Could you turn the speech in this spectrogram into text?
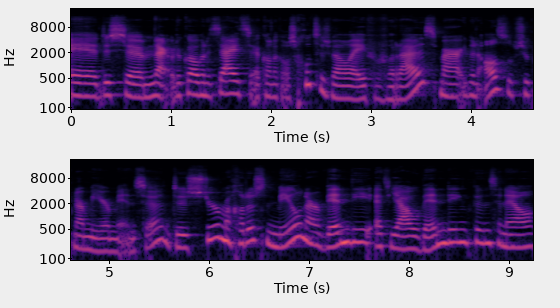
Uh, dus uh, nou, de komende tijd uh, kan ik als goed is wel even vooruit. Maar ik ben altijd op zoek naar meer mensen. Dus stuur me gerust een mail naar wendy.jouwwending.nl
